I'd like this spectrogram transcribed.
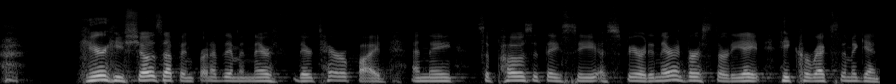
Here he shows up in front of them and they're, they're terrified and they suppose that they see a spirit. And there in verse 38, he corrects them again.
